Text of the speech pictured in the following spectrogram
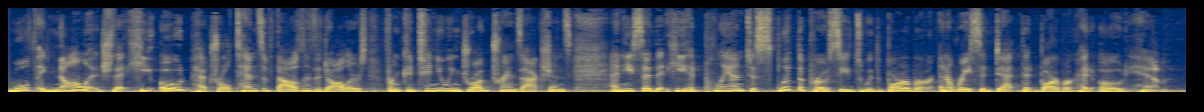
Wolfe acknowledged that he owed Petrole tens of thousands of dollars from continuing drug transactions, and he said that he had planned to split the proceeds with Barber and erase a debt that Barber had owed him.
